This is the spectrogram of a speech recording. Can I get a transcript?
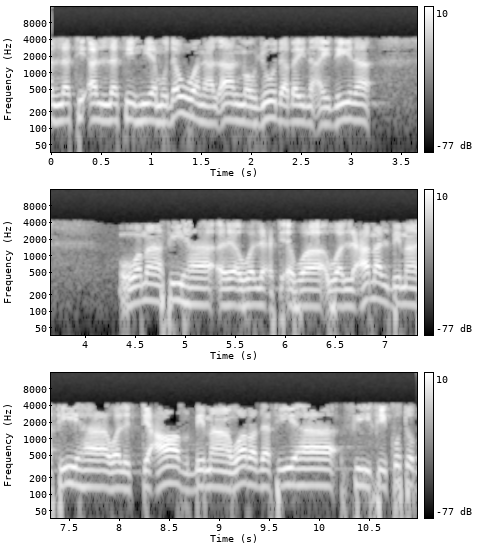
التي التي هي مدونة الآن موجودة بين أيدينا وما فيها والعمل بما فيها والاتعاظ بما ورد فيها في في كتب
